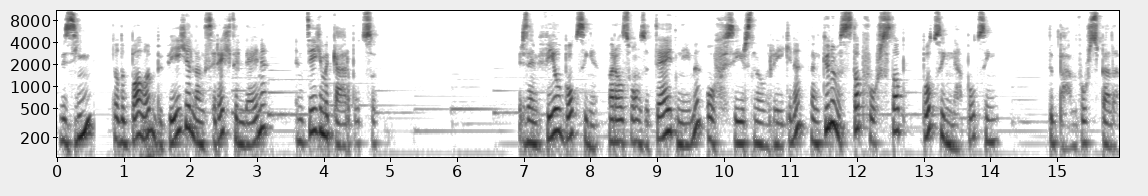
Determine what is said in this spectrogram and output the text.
We zien dat de ballen bewegen langs rechte lijnen en tegen elkaar botsen. Er zijn veel botsingen, maar als we onze tijd nemen of zeer snel rekenen, dan kunnen we stap voor stap, botsing na botsing, de baan voorspellen.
